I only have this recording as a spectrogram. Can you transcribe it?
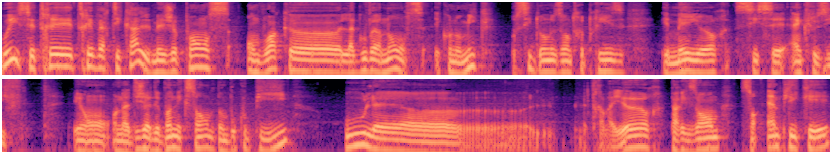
Oui, c'est très très vertical, mais je pense, on voit que la gouvernance économique aussi dans les entreprises est meilleure si c'est inclusif. Et on, a déjà de bons exemples dans beaucoup de pays où les, euh, travailleurs, par exemple, sont impliqués,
